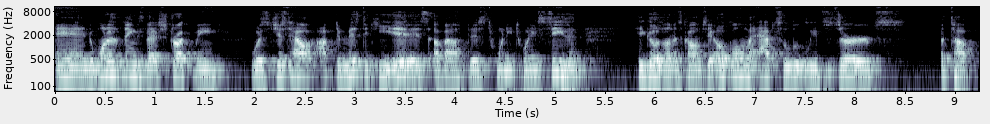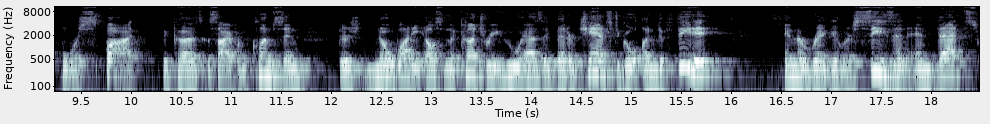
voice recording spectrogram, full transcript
And one of the things that struck me was just how optimistic he is about this 2020 season. He goes on his column to say Oklahoma absolutely deserves a top four spot because aside from Clemson, there's nobody else in the country who has a better chance to go undefeated in the regular season. And that's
